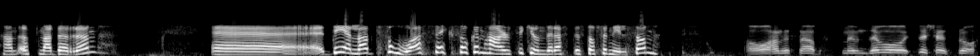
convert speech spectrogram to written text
Han öppnar dörren. Eh, delad tvåa, sex och en halv sekunder efter Stoffe Nilsson. Ja, han är snabb, men det, var, det känns bra.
